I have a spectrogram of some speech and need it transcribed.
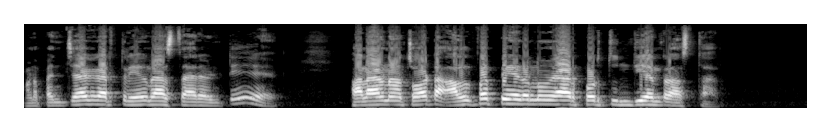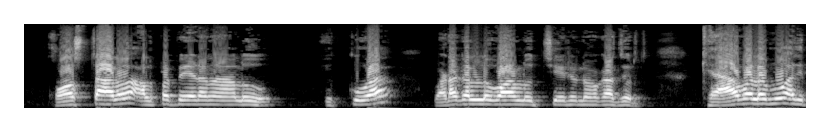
మన పంచాంగకర్తలు ఏం రాస్తారంటే ఫలానా చోట అల్పపీడనం ఏర్పడుతుంది అని రాస్తారు. కోస్తాలో అల్పపీడనాలు ఎక్కువ వడగళ్ళు వాళ్ళు వచ్చేటువంటి అవకాశం జరుగుతుంది. కేవలము అది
